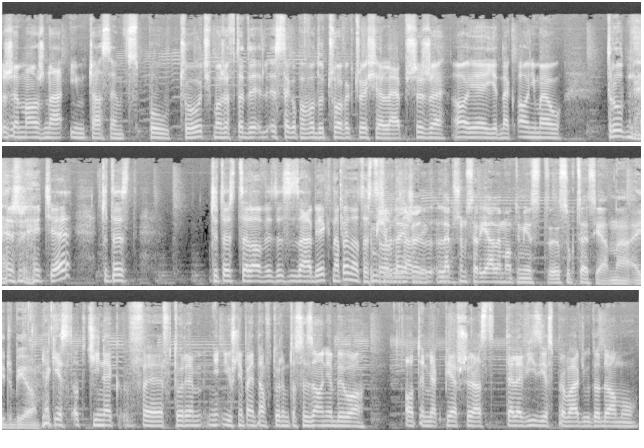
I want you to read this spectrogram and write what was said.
że można im czasem współczuć. Może wtedy z tego powodu człowiek czuje się lepszy, że ojej, jednak oni mają trudne życie. Czy to jest czy to jest celowy zabieg? Na pewno to jest to mi się wydaje, zabieg, że no. lepszym serialem o tym jest e, Sukcesja na HBO. Jak jest odcinek, w, w którym, nie, już nie pamiętam w którym to sezonie było, o tym jak pierwszy raz telewizję sprowadził do domu.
